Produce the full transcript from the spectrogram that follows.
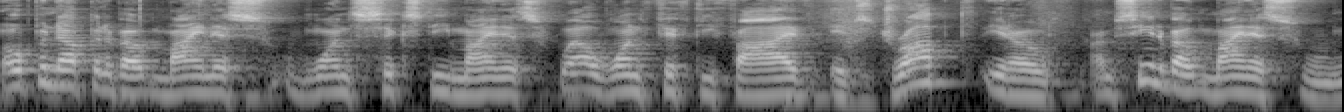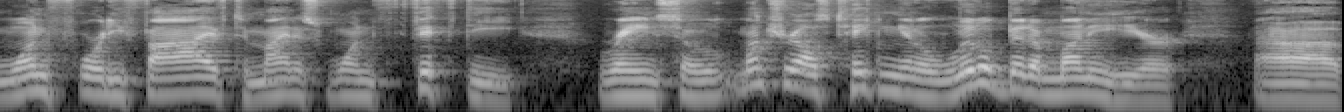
opened up at about minus 160 minus well 155 it's dropped you know i'm seeing about minus 145 to minus 150 range. So montreal's taking in a little bit of money here. Uh,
